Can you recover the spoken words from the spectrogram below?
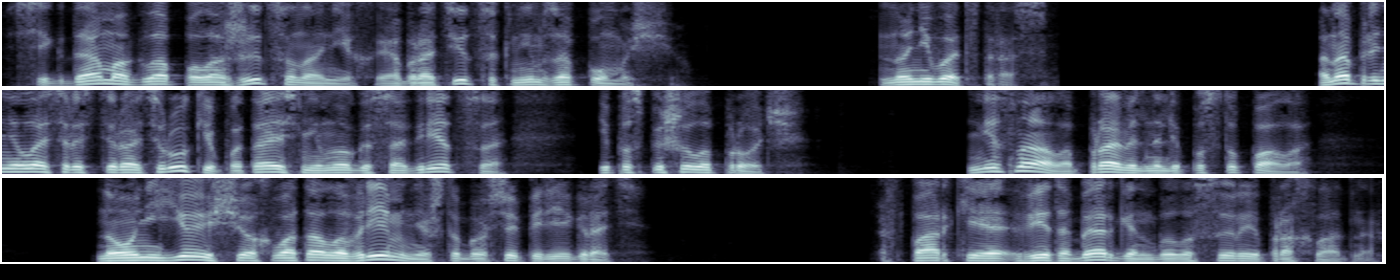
всегда могла положиться на них и обратиться к ним за помощью. Но не в этот раз. Она принялась растирать руки, пытаясь немного согреться, и поспешила прочь. Не знала, правильно ли поступала, но у нее еще хватало времени, чтобы все переиграть. В парке Витаберген было сыро и прохладно.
